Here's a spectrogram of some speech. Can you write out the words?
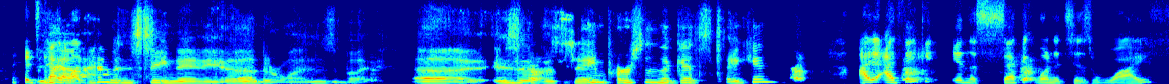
it's kind yeah, of I haven't seen any other ones, but uh, is it the same person that gets taken? I, I think in the second one it's his wife.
